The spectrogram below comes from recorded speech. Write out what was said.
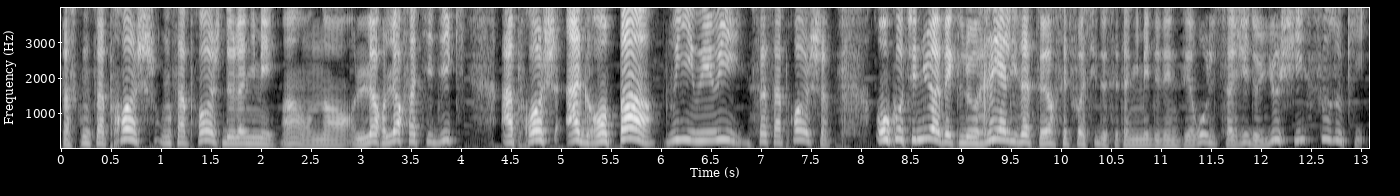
parce qu'on s'approche, on s'approche de l'animé. Hein, en l'heure, l'heure fatidique approche à grands pas. Oui, oui, oui, ça s'approche. On continue avec le réalisateur cette fois-ci de cet animé d'Eden Zero. Il s'agit de Yoshi Suzuki.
